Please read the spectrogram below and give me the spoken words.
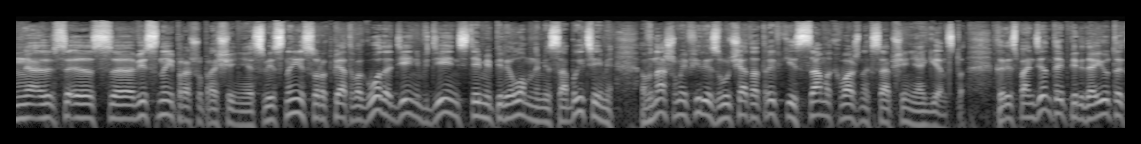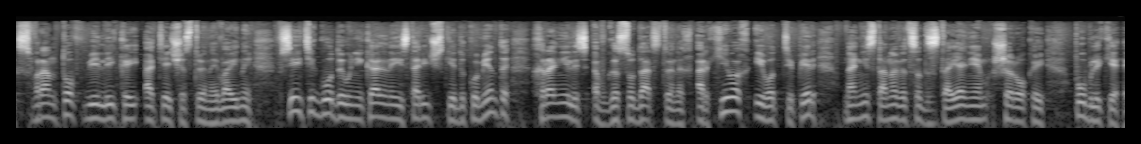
э, с, э, с весны, прошу прощения, с весны 45 года, день в день с теми переломными событиями в нашем эфире звучат отрывки из самых важных сообщений агентства. Корреспонденты передают их с фронтов Великой Отечественной войны. Все эти годы уникальные исторические документы хранились в государственных архивах, и вот теперь они становятся достоянием широкой публики.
